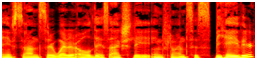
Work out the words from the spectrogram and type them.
is to answer whether all this actually influences behavior.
